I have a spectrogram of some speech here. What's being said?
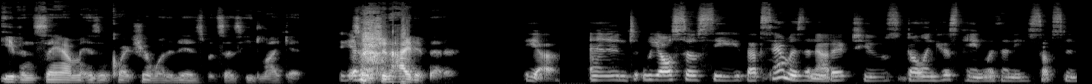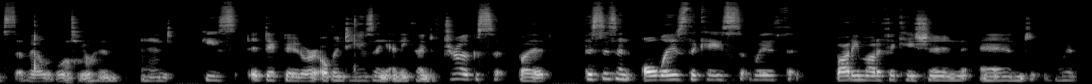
even Sam isn't quite sure what it is, but says he'd like it. yeah. So he should hide it better. yeah. And we also see that Sam is an addict who's dulling his pain with any substance available to uh-huh. him, and he's addicted or open to using any kind of drugs. But this isn't always the case with body modification and with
